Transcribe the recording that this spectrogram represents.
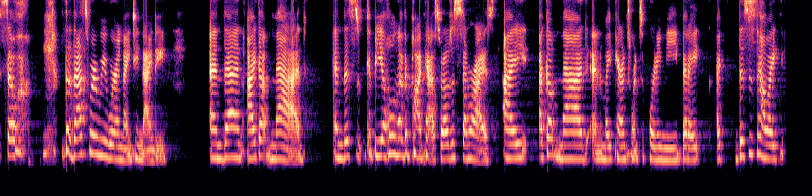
So so that's where we were in 1990. And then I got mad. And this could be a whole nother podcast, but I'll just summarize. I I got mad and my parents weren't supporting me, but I I this is how I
